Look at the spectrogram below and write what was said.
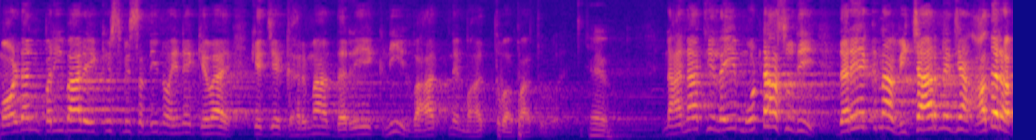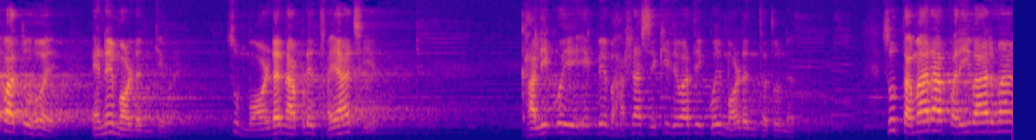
મોડર્ન પરિવાર એકવીસમી સદીનો એને કહેવાય કે જે ઘરમાં દરેકની વાતને મહત્વ અપાતું હોય. નાનાથી લઈ મોટા સુધી દરેકના વિચારને જ્યાં આદર અપાતું હોય એને મોડર્ન કહેવાય. શું મોડર્ન આપણે થયા છીએ? ખાલી કોઈ એક બે ભાષા શીખી જવાથી કોઈ મોડર્ન થતું નથી. શું તમારા પરિવારમાં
